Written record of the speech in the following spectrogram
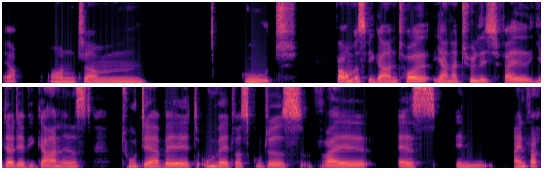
Ja, und ähm, gut. Warum ist vegan toll? Ja, natürlich, weil jeder, der vegan ist, tut der Welt, Umwelt was Gutes, weil es in einfach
